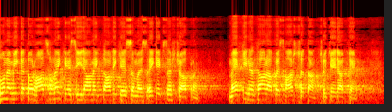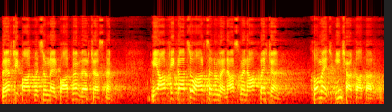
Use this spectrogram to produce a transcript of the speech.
տունը մի կտոր հաց ունենք, ես իրան ենք տալի, կեսը մեզ, եկեք սենց չապրենք։ Մեղքին ընդհանրապես հաշ չտանք, չկերակրենք։ Վերջի պատմությունն էլ պատմեմ, վերջացնեմ։ Մի աֆրիկացու հարցնում են, ասում են աղբեր ջան, քո մեջ ի՞նչ է կատարվում։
